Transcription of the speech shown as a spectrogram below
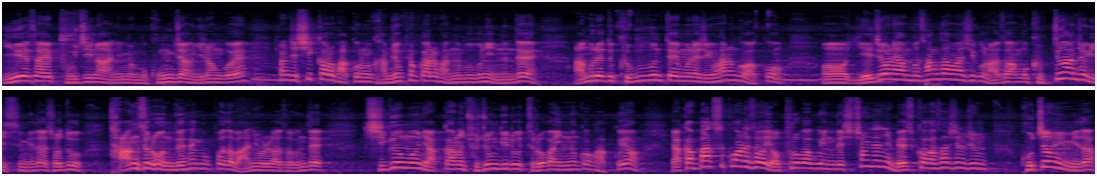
이 회사의 부지나 아니면 뭐 공장 이런 거에 음. 현재 시가로 바꾸는 감정 평가를 받는 부분이 있는데 아무래도 그 부분 때문에 지금 하는 것 같고 음. 어 예전에 한번 상담하시고 나서 한번 급등한 적이 있습니다. 저도 당황스러운데 생각보다 많이 올라서 근데 지금은 약간은 조정기로 들어가 있는 것 같고요. 약간 박스권에서 옆으로 가고 있는데 시청자님 매수가가 사실 좀 고점입니다.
